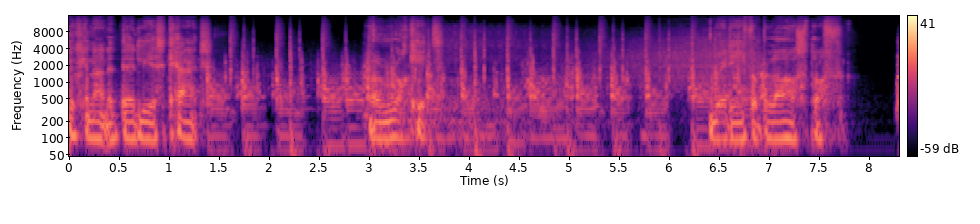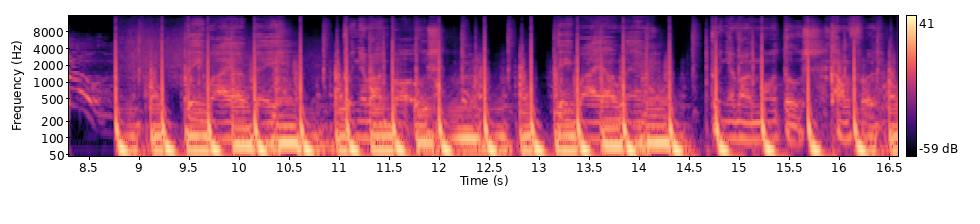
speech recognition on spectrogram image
Looking like the deadliest catch. A rocket. Ready for blast off. BYOB, bring your own bottles. BYOM, bring your own models. Come through.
